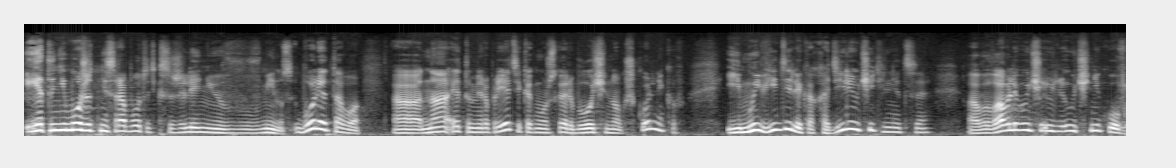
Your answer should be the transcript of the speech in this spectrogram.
И это не может не сработать, к сожалению, в, в минус. Более того, э, на этом мероприятии, как мы уже сказали, было очень много школьников, и мы видели, как ходили учительницы, э, вылавливали уч учеников,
